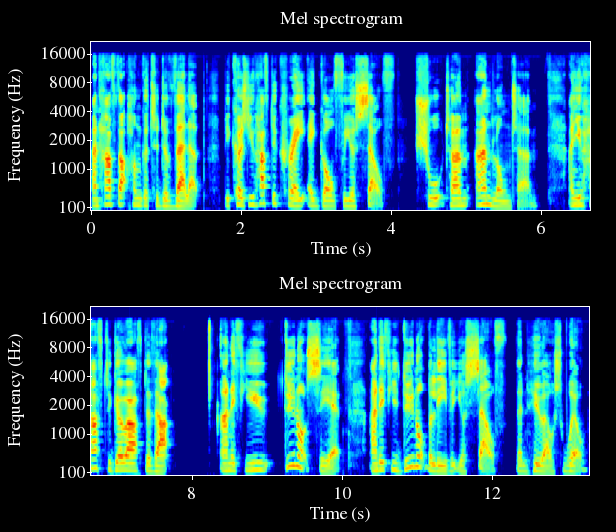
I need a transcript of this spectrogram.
and have that hunger to develop because you have to create a goal for yourself short term and long term. And you have to go after that. And if you do not see it, and if you do not believe it yourself, then who else will?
